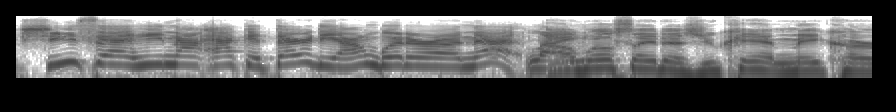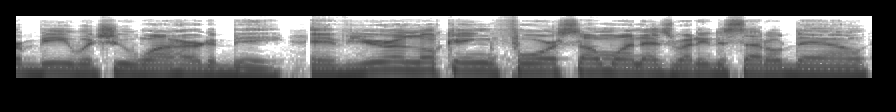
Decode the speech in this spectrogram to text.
she said, he not acting thirty. I'm with her on that. Like I will say this: you can't make her be what you want her to be. If you're looking for someone that's ready to settle down,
